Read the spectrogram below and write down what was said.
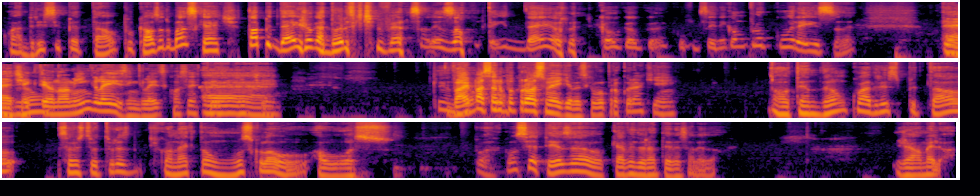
quadricipetal por causa do basquete. Top 10 jogadores que tiveram essa lesão. Não tem ideia, velho. Não sei nem como procura isso, né? É, tinha que ter o nome em inglês. Em inglês, com certeza. É, gente... tendão- Vai passando pro próximo aí, Gibas, que eu vou procurar aqui, hein? Ó, o tendão quadricipetal são estruturas que conectam o músculo ao, ao osso. Pô, com certeza o Kevin Durant teve essa lesão. Já é o melhor.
